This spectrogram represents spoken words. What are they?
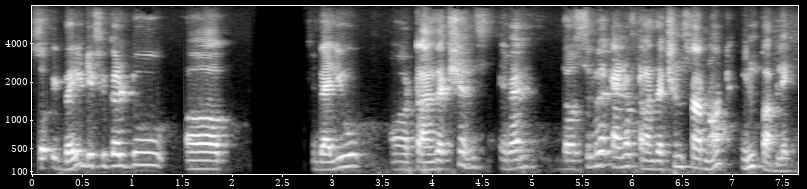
so it's very difficult to uh, value uh, transactions when the similar kind of transactions are not in public.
